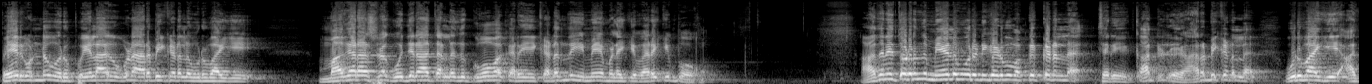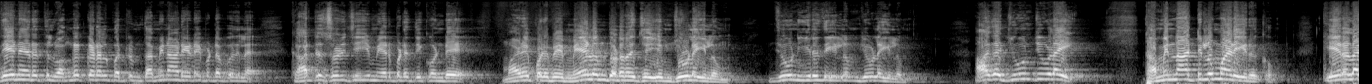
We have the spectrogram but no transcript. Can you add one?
பெயர் கொண்ட ஒரு புயலாக கூட அரபிக்கடலை உருவாகி மகாராஷ்டிரா குஜராத் அல்லது கோவா கரையை கடந்து இமயமலைக்கு வரைக்கும் போகும். அதனைத் தொடர்ந்து மேலும் ஒரு நிகழ்வு வங்கக்கடலில் சரி காற்று அரபிக்கடலில் உருவாகி அதே நேரத்தில் வங்கக்கடல் மற்றும் தமிழ்நாடு இடைப்பட்ட பகுதியில் காற்று சுழற்சியையும் ஏற்படுத்தி கொண்டு மழைப்பொழிவை மேலும் தொடரச் செய்யும் ஜூலையிலும் ஜூன் இறுதியிலும் ஜூலையிலும். ஆக ஜூன் ஜூலை தமிழ்நாட்டிலும் மழை இருக்கும். கேரளா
